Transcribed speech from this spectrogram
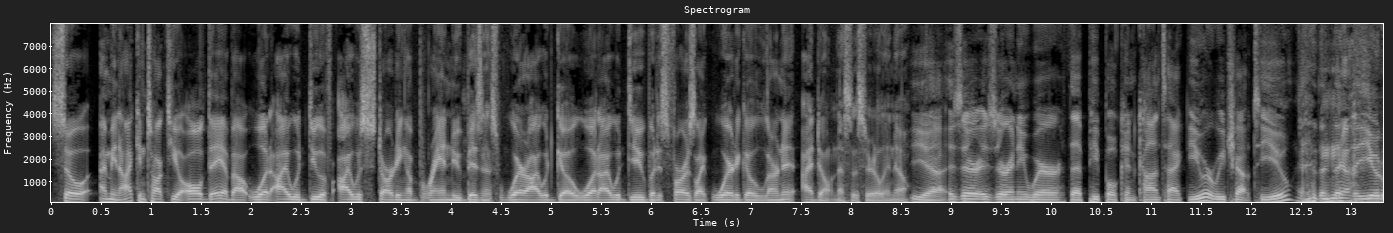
So I mean, I can talk to you all day about what I would do if I was starting a brand new business, where I would go, what I would do. But as far as like where to go learn it, I don't necessarily know. Yeah. Is there is there anywhere that people can contact you or reach out to you that, that- No. that you would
